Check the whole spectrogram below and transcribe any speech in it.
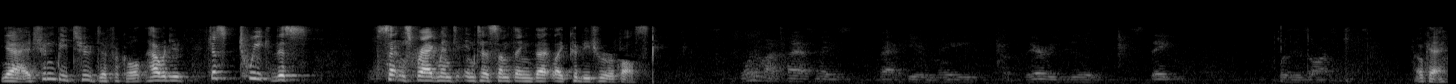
Yeah, it shouldn't be too difficult. How would you just tweak this sentence fragment into something that like could be true or false? One of my classmates back here made a very good statement for this argument. Okay. Um,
